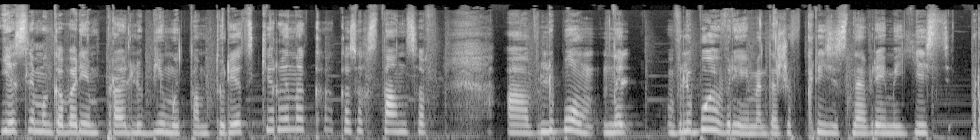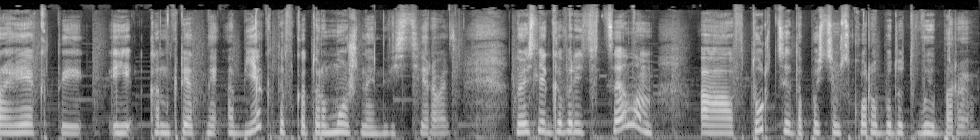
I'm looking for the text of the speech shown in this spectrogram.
Если мы говорим про любимый там турецкий рынок казахстанцев, а, в любом в любое время, даже в кризисное время, есть проекты и конкретные объекты, в которые можно инвестировать. Но если говорить в целом, а, в Турции, допустим, скоро будут выборы.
